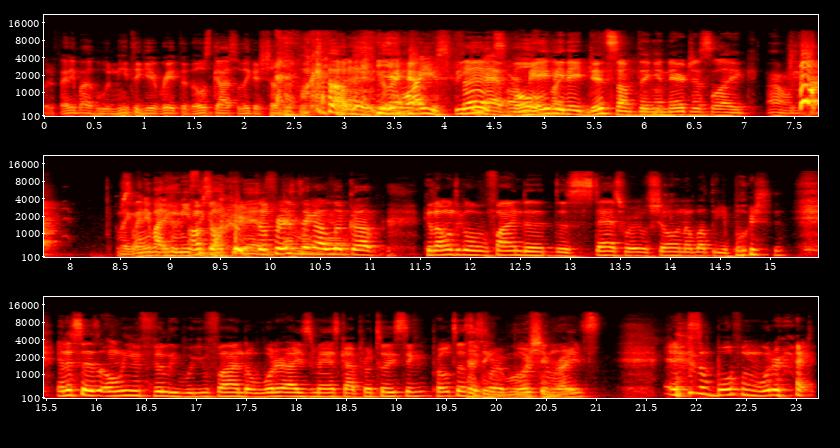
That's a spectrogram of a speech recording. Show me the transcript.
but if anybody who would need to get raped are those guys so they can shut the fuck up. Yeah. Like, why are you speaking Facts. that or bold? maybe Like- they did something and they're just like, I don't know. like anybody who needs I'm to go through sorry. that. The first them thing I right look up because I went to go find the the stats where it was showing about the abortion, and it says only in Philly will you find a water ice mascot protesting protesting Protesting for abortion, abortion rights. And it's a bull from water ice.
